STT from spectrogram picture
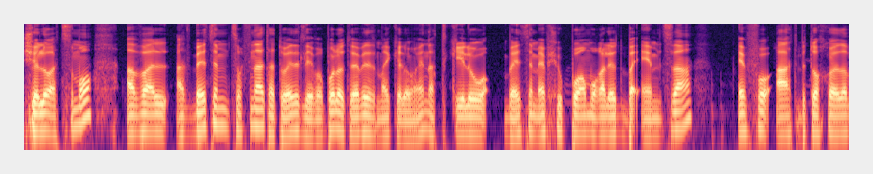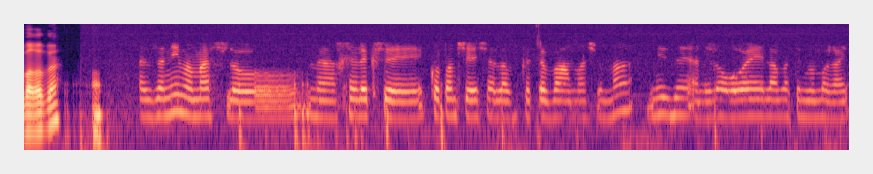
שלו עצמו, אבל אז בעצם צופנת, את אוהדת ליברפול, את אוהבת את מייקל אוהן, את כאילו בעצם איפשהו פה אמורה להיות באמצע. איפה את בתוך כל הדבר הזה? אז אני ממש לא מהחלק שכל פעם שיש עליו כתבה או משהו, מה? מי זה? אני לא רואה למה אתם לא מראים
